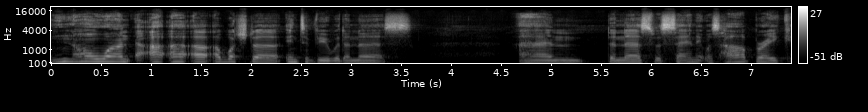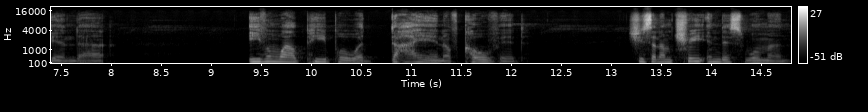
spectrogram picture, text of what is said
no one. I, I, I- watched an interview with a nurse, and the nurse was saying it was heartbreaking that even while people were dying of COVID, she said, I'm treating this woman,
